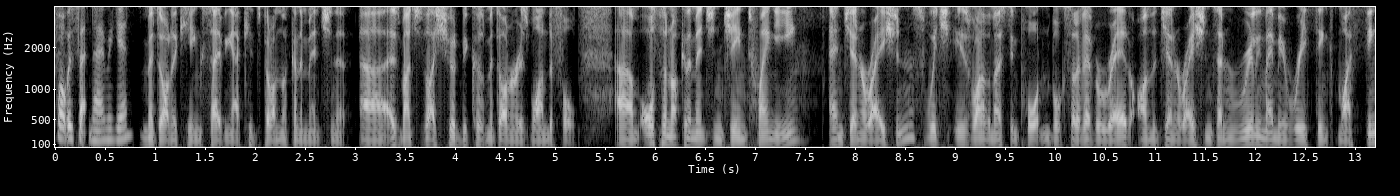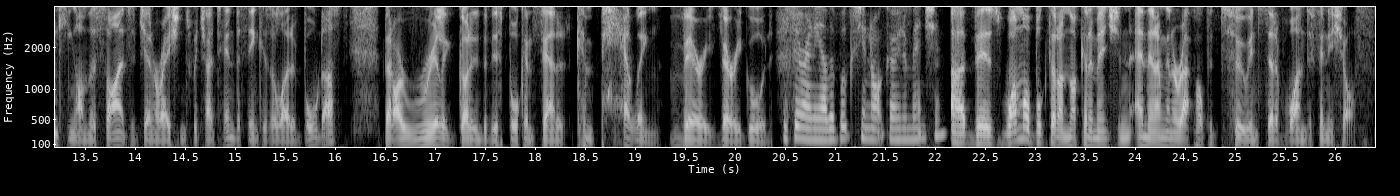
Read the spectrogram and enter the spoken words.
What was that name again? Madonna King saving our kids, but I'm not going to mention it uh, as much as I should because Madonna is wonderful. Um, also, not going to mention Jean Twenge and Generations, which is one of the most important books that I've ever read on the generations and really made me rethink my thinking on the science of generations, which I tend to think is a load of bull dust. But I really got into this book and found it compelling, very, very good. Is there any other books you're not going to mention? Uh, there's one more book that I'm not going to mention, and then I'm going to wrap up with two instead of one to finish off.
